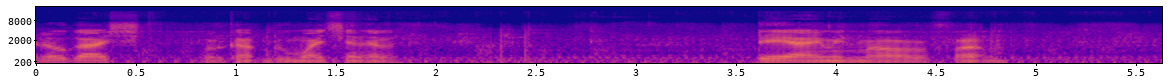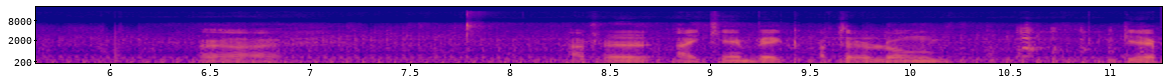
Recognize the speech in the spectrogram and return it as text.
hello guys. Welcome to my channel. Today i'm in my farm. Uh, after i came back after a long gap.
